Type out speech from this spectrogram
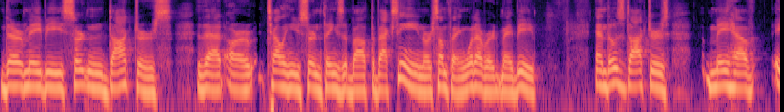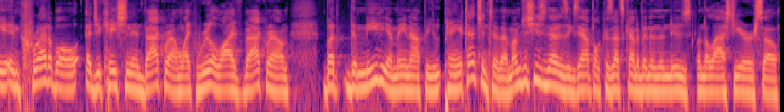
there may be certain doctors that are telling you certain things about the vaccine or something, whatever it may be. And those doctors may have an incredible education and background, like real life background, but the media may not be paying attention to them. I'm just using that as an example because that's kind of been in the news in the last year or so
